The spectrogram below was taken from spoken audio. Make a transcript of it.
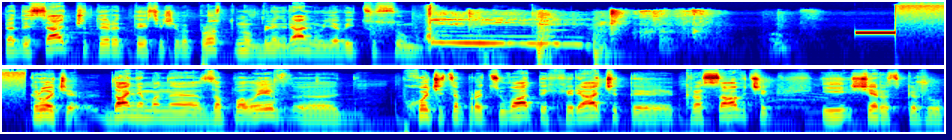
54 тисячі. Ви просто, ну блін, реально уявіть цю суму. Коротше, Даня мене запалив. Хочеться працювати, херячити, красавчик. І ще раз скажу.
